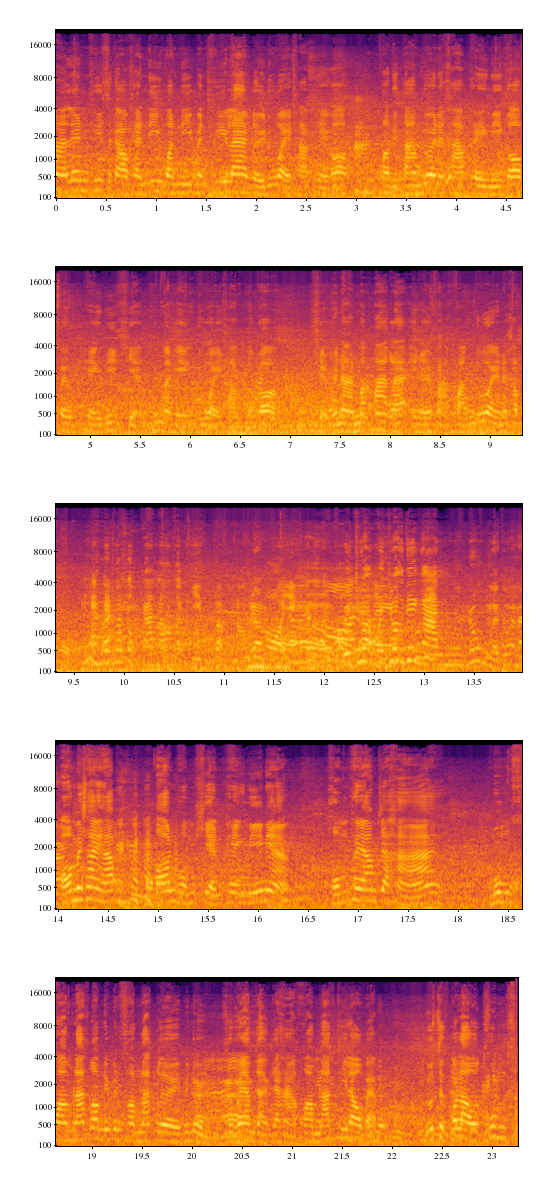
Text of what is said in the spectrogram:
มาเล่นที่สกาวแคนดี้วันนี้เป็นที่แรกเลยด้วยครับยังไงก็ฝากติดตามด้วยนะครับ เพลงนี้ก็เป็นเพลงที่เขียนขึ้นมาเองด้วยครับ แล้วก็เขียนไว้นานมากๆแล้วยังไงฝากฟังด้วยนะครับผม เห็นเป็นประสบการณ์เรากับกิฟแบบน้องไม่พออย่างเดียวเป็นช่วงเป็นช่วงที่งานรุ่งเหรอทุกนั้นอ๋อไม่ใช่ครับ ตอนผมเขียนเพลงนี้เนี่ย ผมพยายามจะหามุมความรักรอบนี้เป็นความรักเลยพี่หนุ่มคือพยายามอยากจะหาความรักที่เราแบบ รู้สึกว่าเราทุ่มเท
